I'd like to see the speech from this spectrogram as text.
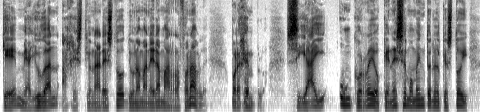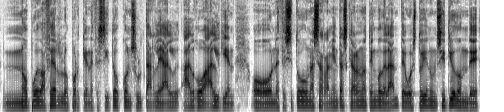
que me ayudan a gestionar esto de una manera más razonable. Por ejemplo, si hay un correo que en ese momento en el que estoy no puedo hacerlo porque necesito consultarle algo a alguien o necesito unas herramientas que ahora no tengo delante o estoy en un sitio donde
